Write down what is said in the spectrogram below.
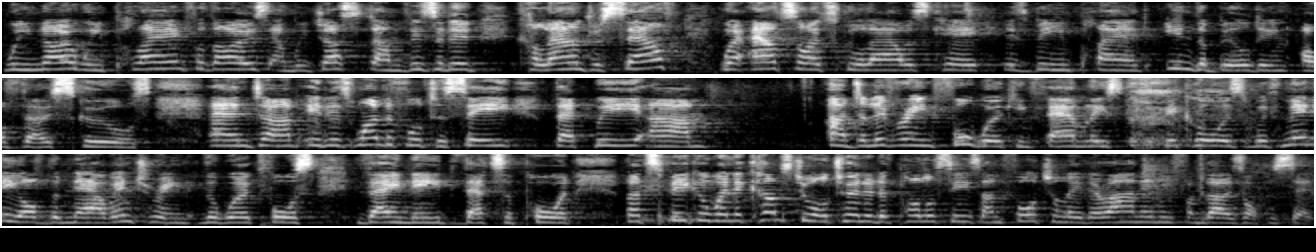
we know we plan for those, and we just um, visited Caloundra South, where outside school hours care is being planned in the building of those schools. And um, it is wonderful to see that we um, are delivering for working families because with many of them now entering the workforce, they need that support. But Speaker, when it comes to alternative policies, unfortunately there aren't any from those opposite.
